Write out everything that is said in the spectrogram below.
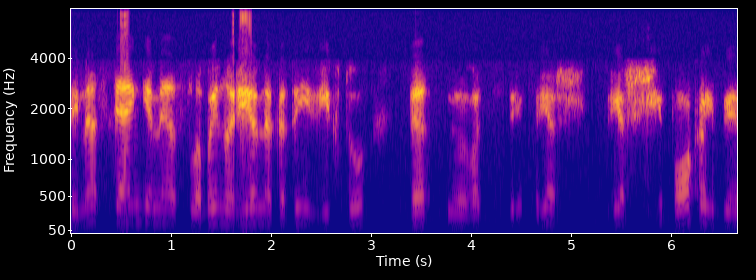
Tai mes stengiamės, labai norėjome, kad tai įvyktų, bet e, pri- prieš, prieš šį pokalbį,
